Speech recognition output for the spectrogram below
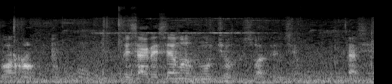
corrupto. Les agradecemos mucho su atención. Gracias.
